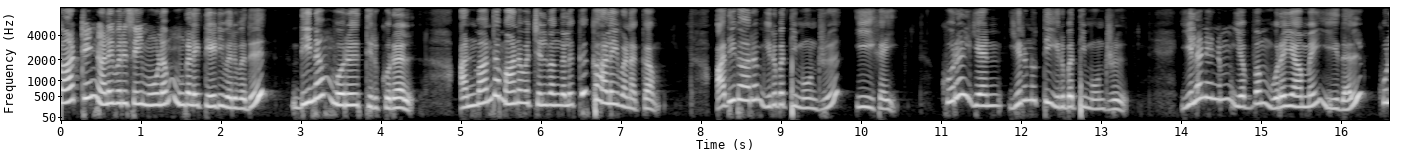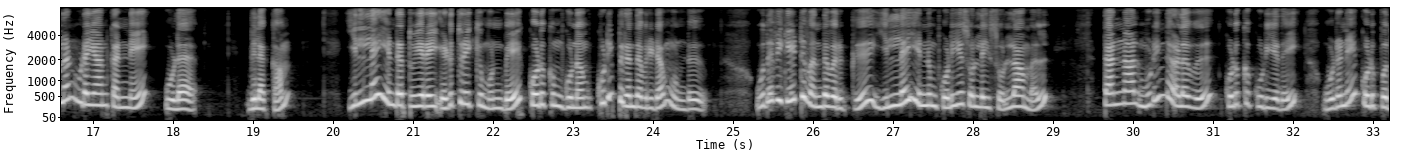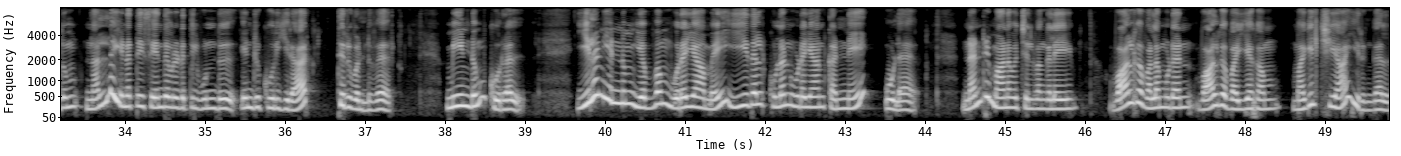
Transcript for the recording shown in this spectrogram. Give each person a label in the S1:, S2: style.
S1: காற்றின் அலைவரிசை மூலம் உங்களை தேடி வருவது தினம் ஒரு திருக்குறள். அன்பார்ந்த மாணவ செல்வங்களுக்கு காலை வணக்கம். அதிகாரம் இருபத்தி மூன்று ஈகை. குரல் எண் இருநூற்றி இருபத்தி மூன்று இளனெனும் எவ்வம் உரையாமை ஈதல் குலன் உடையான் கண்ணே உள. விளக்கம் இல்லை என்ற துயரை எடுத்துரைக்கும் முன்பே கொடுக்கும் குணம் குடிப்பிறந்தவரிடம் உண்டு. உதவி கேட்டு வந்தவருக்கு இல்லை என்னும் கொடிய சொல்லை சொல்லாமல் தன்னால் முடிந்த அளவு கொடுக்கக்கூடியதை உடனே கொடுப்பதும் நல்ல இனத்தை சேர்ந்தவரிடத்தில் உண்டு என்று கூறுகிறார் திருவள்ளுவர். மீண்டும் குரல். இளன் என்னும் எவ்வம் உரையாமை ஈதல் குலன் உடையான் கண்ணே உள. நன்றி மாணவ செல்வங்களே. வாழ்க வளமுடன் வாழ்க வையகம். மகிழ்ச்சியாயிருங்கள்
